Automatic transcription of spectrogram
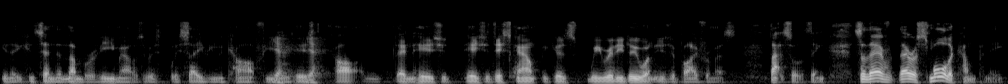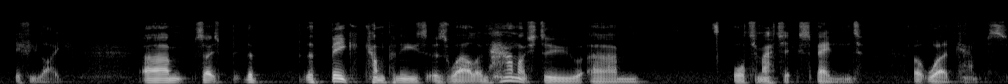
you know you can send a number of emails we're, we're saving the cart for you. Yeah, here's yeah. the cart and then here's your here's your discount because we really do want you to buy from us. That sort of thing. So they're they're a smaller company if you like um, so it's the the big companies as well. And how much do um, Automattic spend at WordCamps?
